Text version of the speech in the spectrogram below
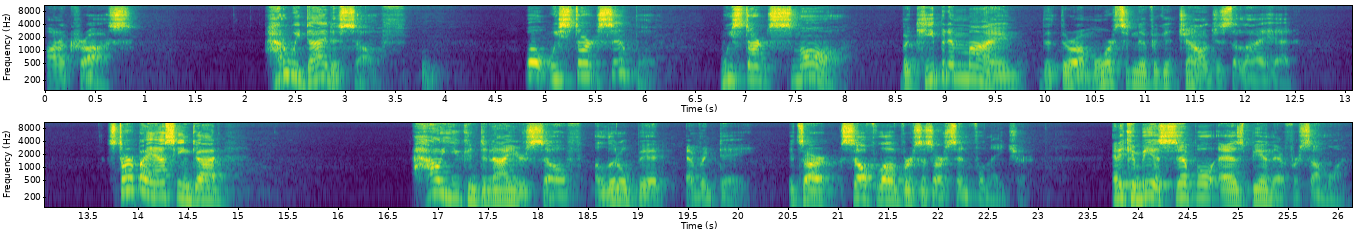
on a cross. How do we die to self? Well, we start simple. We start small, but keep it in mind that there are more significant challenges that lie ahead. Start by asking God how you can deny yourself a little bit every day. It's our self love versus our sinful nature. And it can be as simple as being there for someone.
